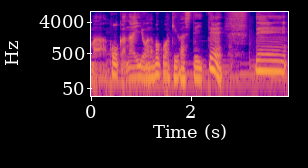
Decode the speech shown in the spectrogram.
まあ、効果ないような僕は気がしていて、で、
